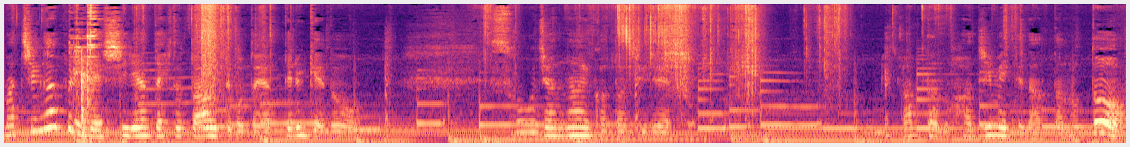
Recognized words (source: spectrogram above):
マッチングアプリで知り合った人と会うってことはやってるけどそうじゃない形で会ったの初めてだったのと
